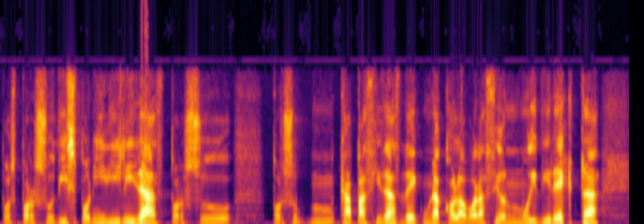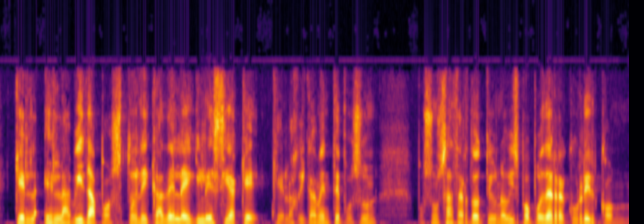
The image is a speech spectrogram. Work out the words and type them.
pues por su disponibilidad, por su, por su mm, capacidad de una colaboración muy directa que en la, vida apostólica de la Iglesia, que, que lógicamente pues un, pues un sacerdote, un obispo puede recurrir con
